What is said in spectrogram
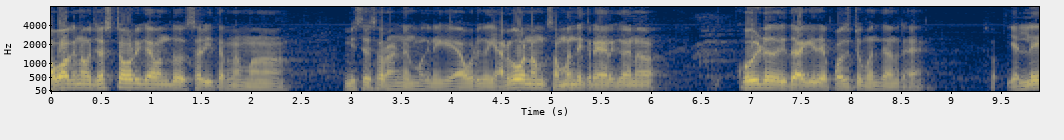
ಆವಾಗ ನಾವು ಜಸ್ಟ್ ಅವರಿಗೆ ಒಂದು, ಸರಿ, ಈ ಥರ ನಮ್ಮ ಮಿಸ್ಸಸ್ ಅವ್ರ ಅಣ್ಣನ ಮಗನಿಗೆ, ಅವ್ರಿಗೆ ಯಾರಿಗೋ ನಮ್ಮ ಸಂಬಂಧಿಕರ ಯಾರಿಗೇನೋ ಕೋವಿಡ್ ಇದಾಗಿದೆ ಪಾಸಿಟಿವ್ ಬಂದೆ ಅಂದರೆ ಸೊ ಎಲ್ಲೇ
